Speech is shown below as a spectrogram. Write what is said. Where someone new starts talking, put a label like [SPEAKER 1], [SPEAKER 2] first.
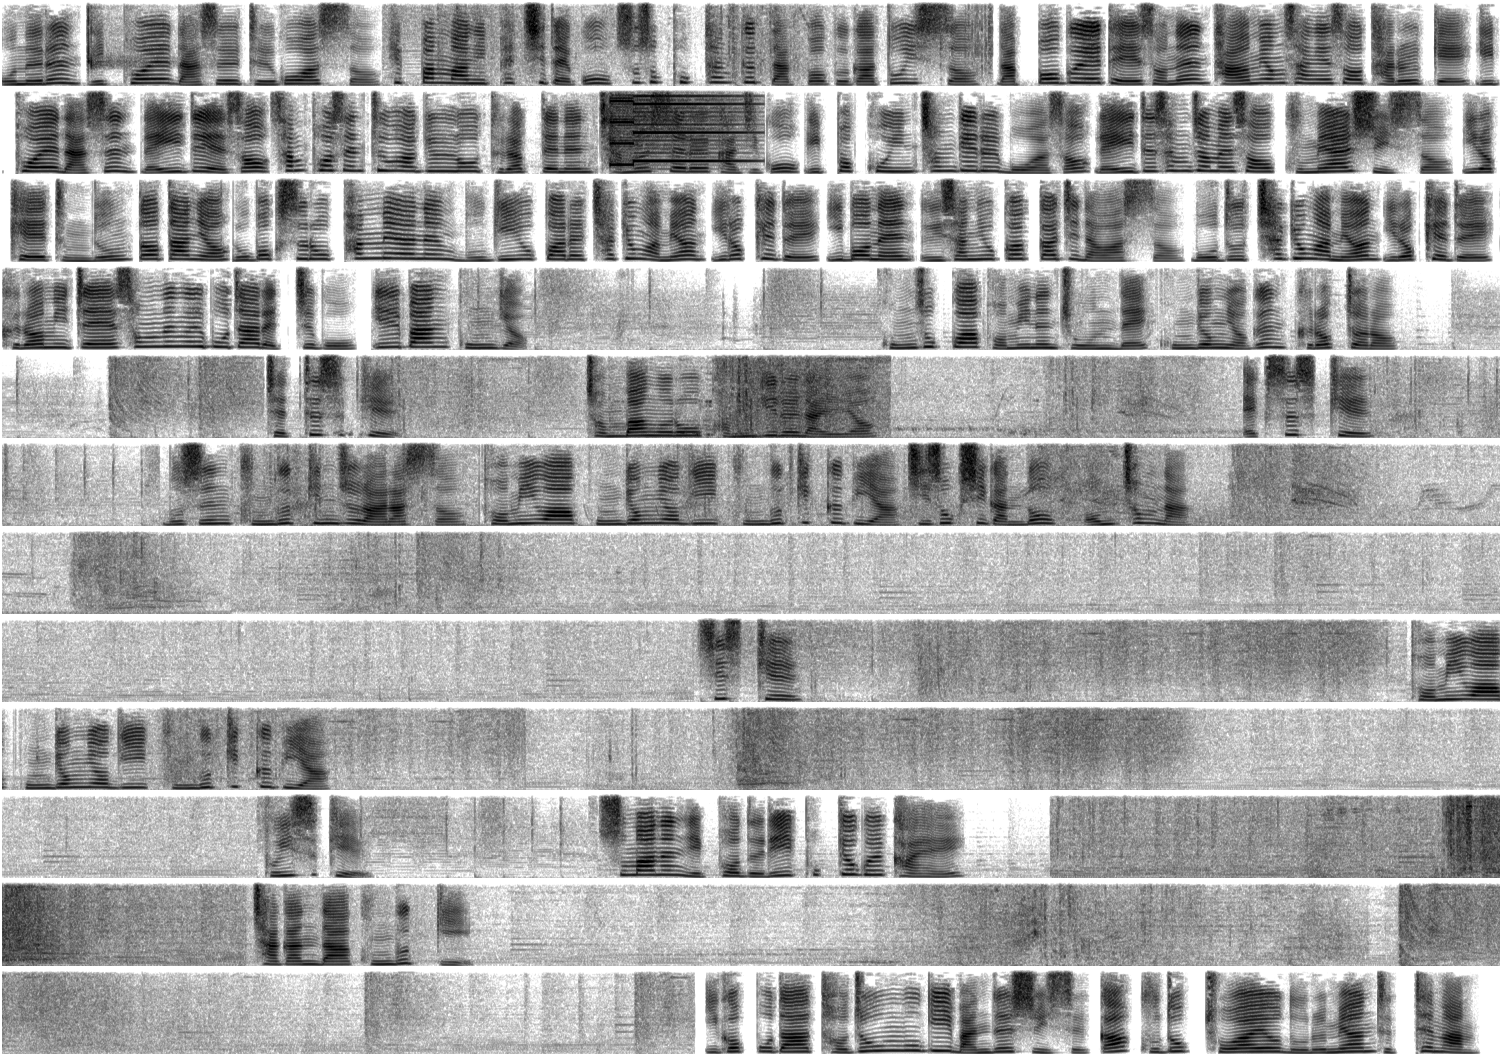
[SPEAKER 1] 오늘은 리퍼의 낫을 들고 왔어. 핵방망이 패치되고 수소폭탄급 낫버그가 또 있어. 낫버그에 대해서는 다음 영상에서 다룰게. 리퍼의 낫은 레이드에서 3% 확률로 드랍되는 자물쇠를 가지고 리퍼 코인 1000개를 모아서 레이드 상점에서 구매할 수 있어. 이렇게 둥둥 떠다녀. 로벅스로 판매하는 무기 효과를 착용하면 이렇게 돼. 이번엔 의상 효과까지 나왔어. 모두 착용하면 이렇게 돼. 그럼 이제 성능을 보자 렛츠고. 일반 공격. 공속과 범위는 좋은데 공격력은 그럭저럭. Z 스킬. 전방으로 검기를 날려. X 스킬. 무슨 궁극기인 줄 알았어. 범위와 공격력이 궁극기급이야. 지속 시간도 엄청나. C 스킬. 범위와 공격력이 궁극기급이야. V 스킬. 수많은 리퍼들이 폭격을 가해. 자간다 궁극기. 이것보다 더 좋은 무기 만들 수 있을까? 구독, 좋아요 누르면 득템함.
